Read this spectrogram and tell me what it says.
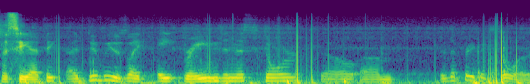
Let's see, I think, I do believe there's like eight brains in this store, so, um, it's a pretty big store.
